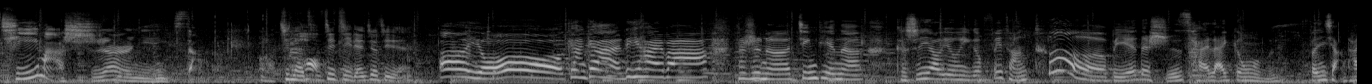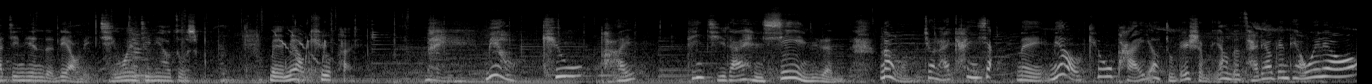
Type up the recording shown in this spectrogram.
起码十二年以上了。哦，进来这几年就几年。哎呦，看看厉害吧？但是呢，今天呢，可是要用一个非常特别的食材来跟我们分享他今天的料理。请问今天要做什么？美妙 Q 牌。美妙 Q 牌，听起来很吸引人。那我们就来看一下美妙 Q 牌要准备什么样的材料跟调味料哦。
